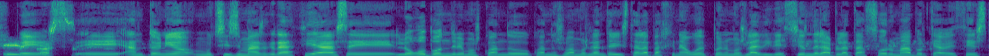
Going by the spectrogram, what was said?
Pues, eh, Antonio, muchísimas gracias. Eh, luego pondremos, cuando, cuando subamos la entrevista a la página web, ponemos la dirección de la plataforma, porque a veces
